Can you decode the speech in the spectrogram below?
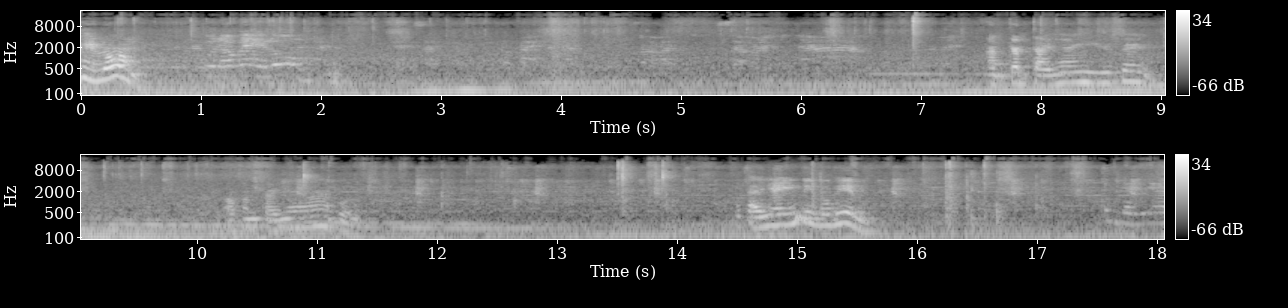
ไม่เอามาเห็นลุงคุณเอาไปให้ลูกอันกันไก่ง่ายอยู่เส้นเอากันไก่ง่ายมากคุณแต่ยังนี่บ่พิมพ์เป็นใหญ่ใหญ่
